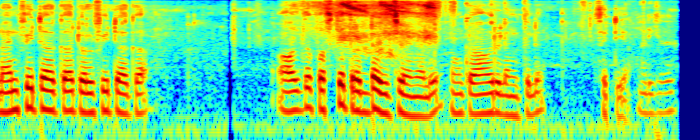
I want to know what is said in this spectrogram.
നയൻ ഫീറ്റ് ആക്കുക ട്വൽവ് ഫീറ്റ് ആക്കുക ആദ്യത്തെ ഫസ്റ്റ് ത്രെഡ് അഴിച്ചു കഴിഞ്ഞാൽ നമുക്ക് ആ ഒരു ലെങ്ത്തിൽ സെറ്റ് ചെയ്യാം. അടിക്കുന്നത്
